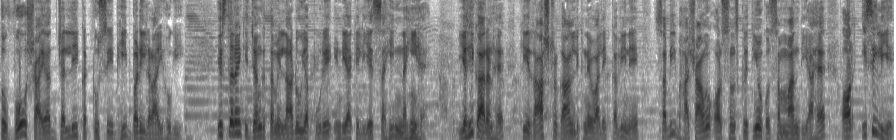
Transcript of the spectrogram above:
तो वो शायद जल्ली कट्टू से भी बड़ी लड़ाई होगी। इस तरह की जंग तमिलनाडु या पूरे इंडिया के लिए सही नहीं है। यही कारण है कि राष्ट्रगान लिखने वाले कवि ने सभी भाषाओं और संस्कृतियों को सम्मान दिया है और इसीलिए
